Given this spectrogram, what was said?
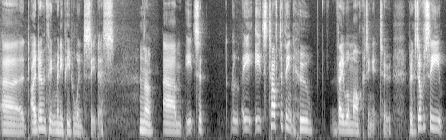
uh, I don't think many people went to see this. No. um, it's a it- it's tough to think who they were marketing it to because obviously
